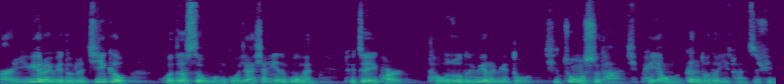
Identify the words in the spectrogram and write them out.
而越来越多的机构或者是我们国家相应的部门对这一块。投入的越来越多，去重视它，去培养我们更多的遗传咨询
